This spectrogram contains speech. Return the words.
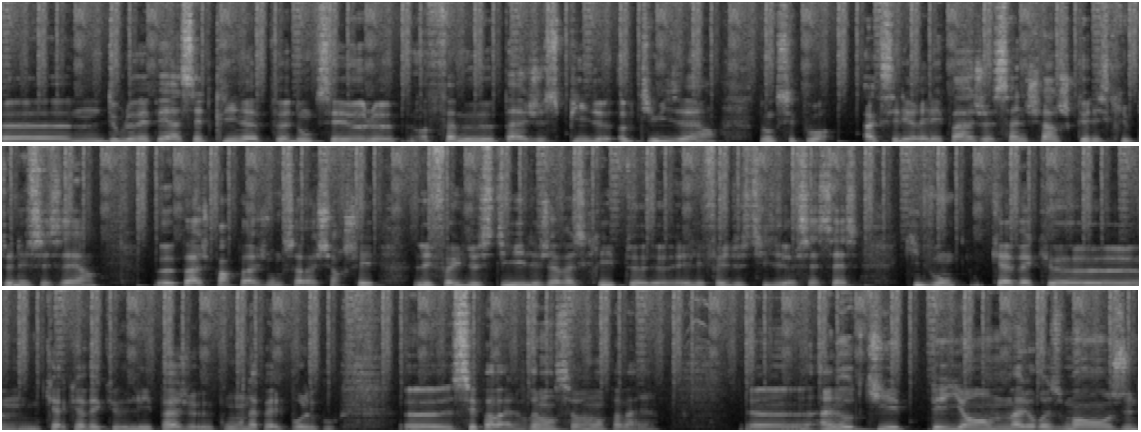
Euh, WP Asset Cleanup, donc c'est euh, le fameux page speed optimizer, donc c'est pour accélérer les pages. Ça ne charge que les scripts nécessaires, euh, page par page. Donc ça va chercher les feuilles de style, les JavaScript et les feuilles de style CSS qui ne vont qu'avec qu'avec les pages qu'on appelle pour le coup. c'est pas mal, vraiment c'est vraiment pas mal. Euh, un autre qui est payant, malheureusement, je ne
